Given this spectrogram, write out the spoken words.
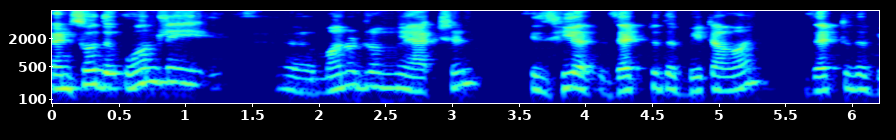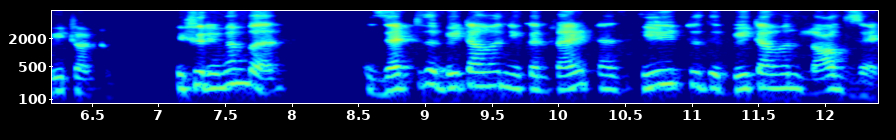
And so the only uh, monodromy action is here, z to the beta 1, z to the beta 2. If you remember, z to the beta 1 you can write as e to the beta 1 log z.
